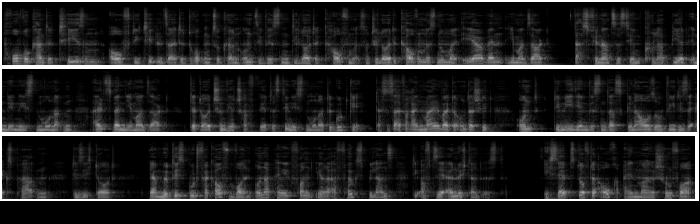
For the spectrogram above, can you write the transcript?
provokante Thesen auf die Titelseite drucken zu können und sie wissen, die Leute kaufen es. Und die Leute kaufen es nun mal eher, wenn jemand sagt, das Finanzsystem kollabiert in den nächsten Monaten, als wenn jemand sagt, der deutschen Wirtschaft wird es die nächsten Monate gut gehen. Das ist einfach ein meilenweiter Unterschied und die Medien wissen das genauso wie diese Experten, die sich dort ja möglichst gut verkaufen wollen, unabhängig von ihrer Erfolgsbilanz, die oft sehr ernüchternd ist. Ich selbst durfte auch einmal schon vor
